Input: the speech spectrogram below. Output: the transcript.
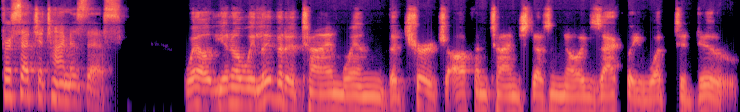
for such a time as this. Well, you know, we live at a time when the church oftentimes doesn't know exactly what to do.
